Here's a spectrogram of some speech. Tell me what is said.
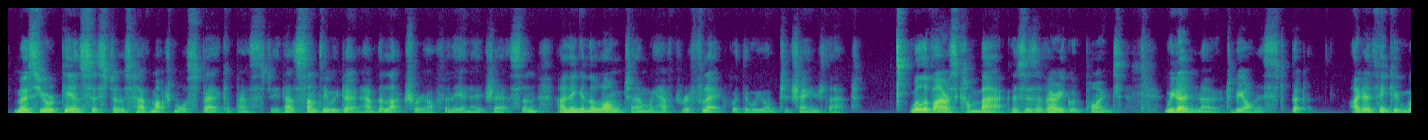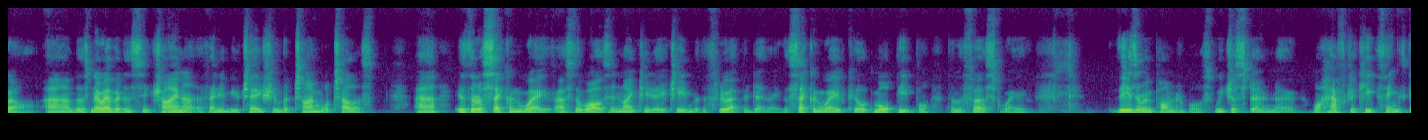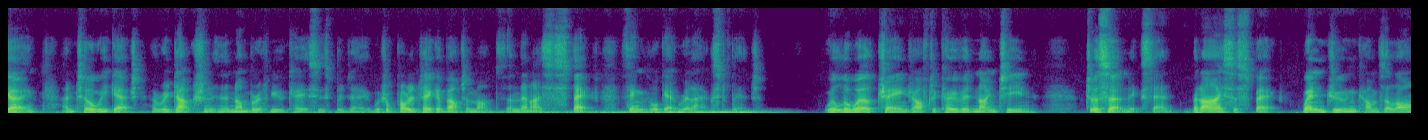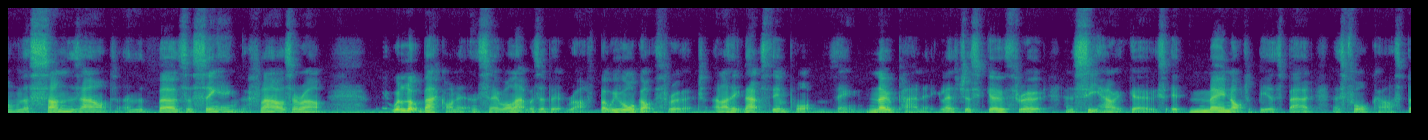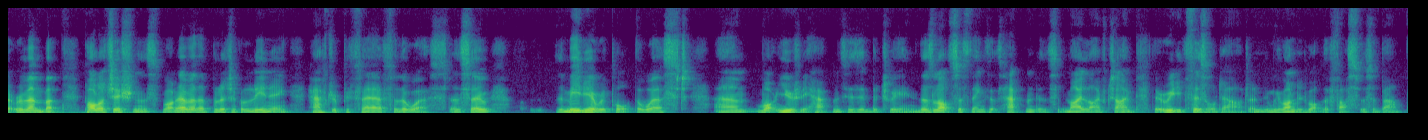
Most European systems have much more spare capacity. That's something we don't have the luxury of in the NHS. And I think in the long term, we have to reflect whether we want to change that. Will the virus come back? This is a very good point. We don't know, to be honest, but I don't think it will. Um, there's no evidence in China of any mutation, but time will tell us. Uh, is there a second wave, as there was in 1918 with the flu epidemic? The second wave killed more people than the first wave. These are imponderables. We just don't know. We'll have to keep things going until we get a reduction in the number of new cases per day, which will probably take about a month. And then I suspect things will get relaxed a bit. Will the world change after COVID 19? To a certain extent. But I suspect when June comes along, the sun's out and the birds are singing, the flowers are up, we'll look back on it and say, well, that was a bit rough, but we've all got through it. And I think that's the important thing. No panic. Let's just go through it and see how it goes. It may not be as bad as forecast. But remember, politicians, whatever the political leaning, have to prepare for the worst. And so the media report the worst um, what usually happens is in between. There's lots of things that's happened in my lifetime that really fizzled out, and we wondered what the fuss was about.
